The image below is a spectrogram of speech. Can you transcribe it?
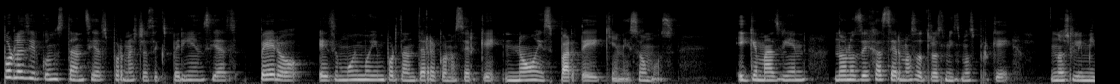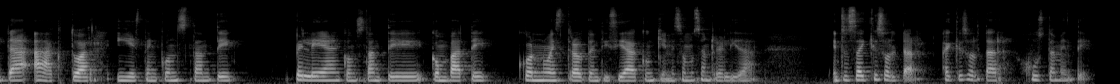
por las circunstancias, por nuestras experiencias, pero es muy muy importante reconocer que no es parte de quienes somos y que más bien no nos deja ser nosotros mismos porque nos limita a actuar y está en constante pelea, en constante combate con nuestra autenticidad, con quienes somos en realidad. Entonces hay que soltar, hay que soltar justamente.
